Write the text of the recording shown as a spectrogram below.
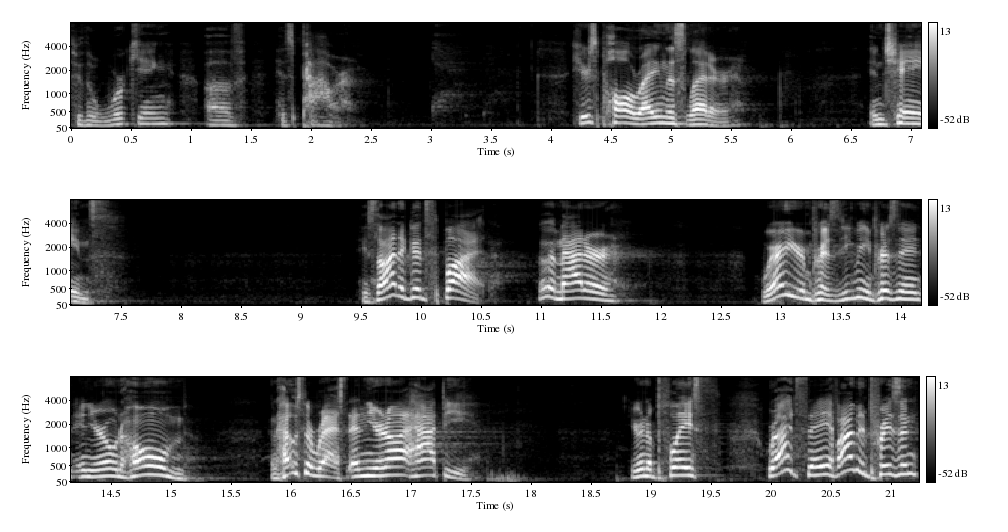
through the working of his power. Here's Paul writing this letter in chains He's not in a good spot. It doesn't matter where you're in prison. You can be in prison in your own home and house arrest, and you're not happy. You're in a place where I'd say if I'm in prison,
